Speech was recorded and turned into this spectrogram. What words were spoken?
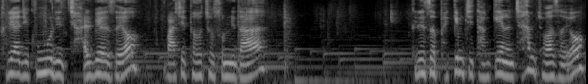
그래야지 국물이 잘 배어서요. 맛이 더 좋습니다. 그래서 백김치 담기에는 참 좋아서요.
